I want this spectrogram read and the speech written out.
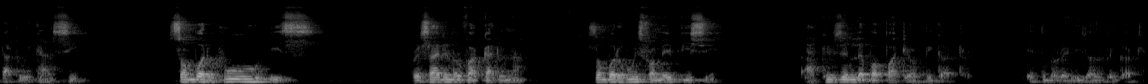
that we can see. Somebody who is presiding over Kaduna, somebody who is from APC, accusing Labour Party of bigotry, ethno-religious bigotry.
